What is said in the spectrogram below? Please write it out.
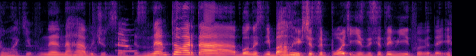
років. Ненавиджу це. З днем торта! Бонусні бали, якщо це потяг із 10 відповідей.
